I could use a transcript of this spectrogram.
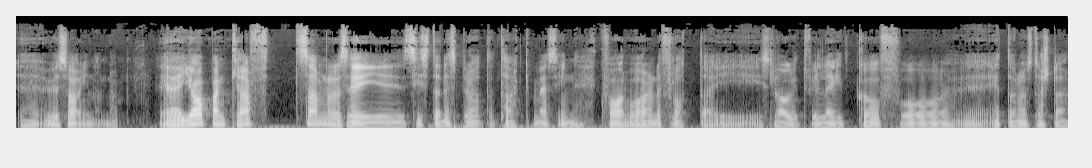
eh, USA innan då. Eh, Japan kraft samlade sig i sista desperat attack med sin kvarvarande flotta i slaget vid Lake Gulf och eh, ett av de största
